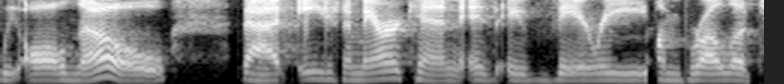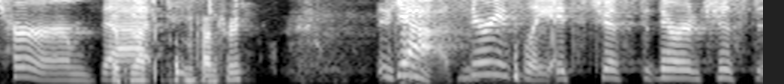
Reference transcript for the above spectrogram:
we all know that Asian American is a very umbrella term that it's not just one country. Yeah, seriously. It's just, there are just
